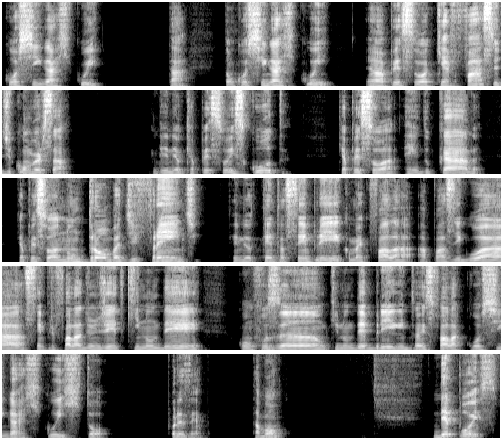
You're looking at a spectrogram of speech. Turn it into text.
Koshigahikui, tá? Então, Koshigahikui é uma pessoa que é fácil de conversar, entendeu? Que a pessoa escuta, que a pessoa é educada, que a pessoa não tromba de frente, entendeu? Tenta sempre, como é que fala, apaziguar, sempre falar de um jeito que não dê confusão, que não dê briga. Então isso fala koshiga hikui hito, por exemplo, tá bom? Depois,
